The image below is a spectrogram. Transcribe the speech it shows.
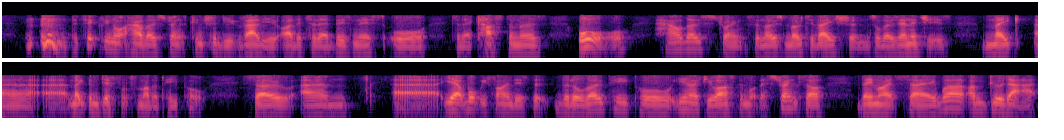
Particularly not how those strengths contribute value either to their business or to their customers, or how those strengths and those motivations or those energies make uh, uh, make them different from other people. So um, uh, yeah, what we find is that that although people, you know, if you ask them what their strengths are, they might say, well, I'm good at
